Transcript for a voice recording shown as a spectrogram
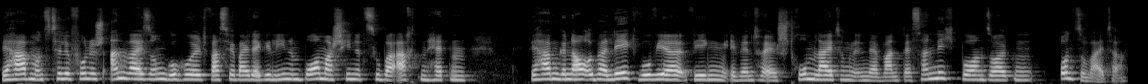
wir haben uns telefonisch Anweisungen geholt, was wir bei der geliehenen Bohrmaschine zu beachten hätten. Wir haben genau überlegt, wo wir wegen eventuellen Stromleitungen in der Wand besser nicht bohren sollten und so weiter.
